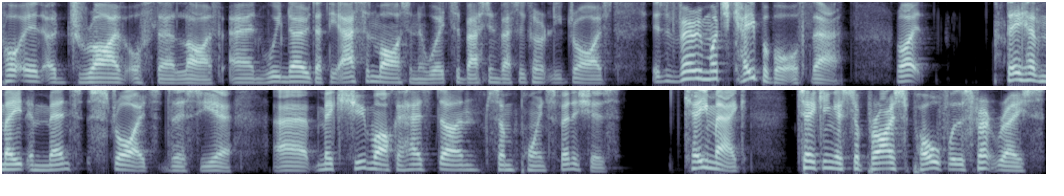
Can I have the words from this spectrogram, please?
put in a drive of their life. And we know that the Aston Martin, in which Sebastian Vettel currently drives, is very much capable of that. Right? They have made immense strides this year. Uh, Mick Schumacher has done some points finishes. K Mag taking a surprise pole for the sprint race.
